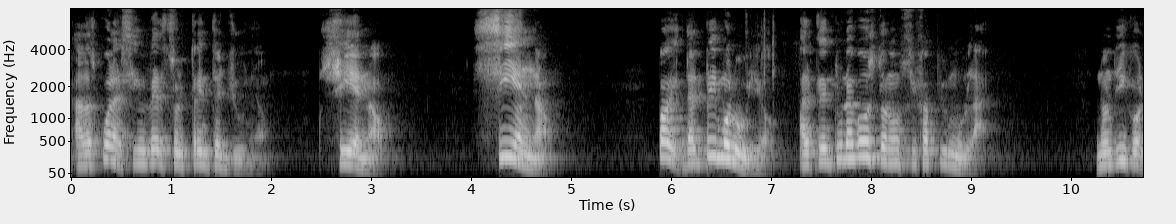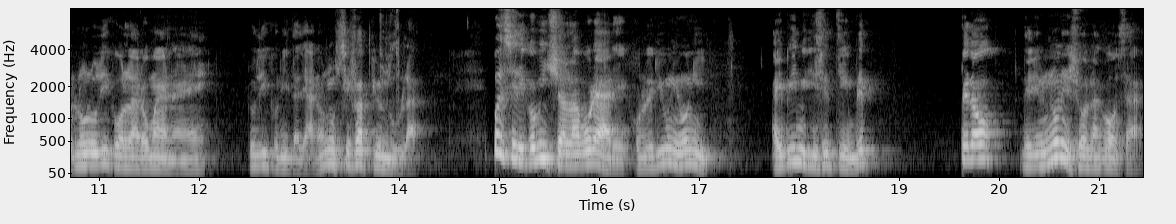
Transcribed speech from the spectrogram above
alla scuola sin verso il 30 giugno, sì e no, sì e no. Poi dal 1 luglio al 31 agosto non si fa più nulla. Non, dico, non lo dico alla romana, eh, lo dico in italiano, non si fa più nulla. Poi si ricomincia a lavorare con le riunioni ai primi di settembre, però le riunioni sono una cosa,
